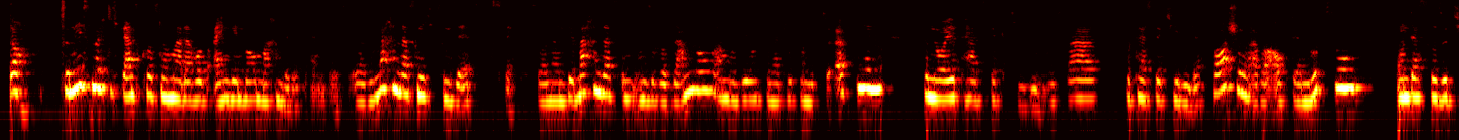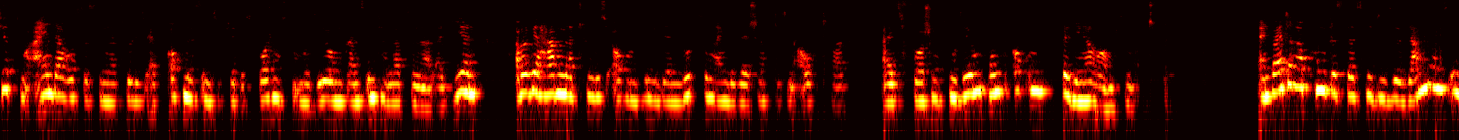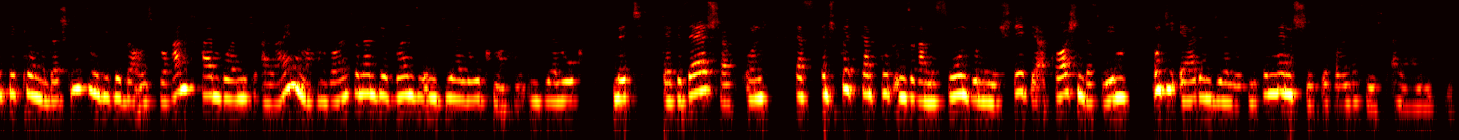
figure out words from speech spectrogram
Doch zunächst möchte ich ganz kurz nochmal darauf eingehen, warum machen wir das eigentlich? Äh, wir machen das nicht zum Selbstzweck, sondern wir machen das, um unsere Sammlung am Museum für Naturkunde zu öffnen für neue Perspektiven. Und zwar für Perspektiven der Forschung, aber auch der Nutzung und das resultiert zum einen daraus, dass wir natürlich als offenes, integriertes Forschungsmuseum ganz international agieren. Aber wir haben natürlich auch im Sinne der Nutzung einen gesellschaftlichen Auftrag als Forschungsmuseum und auch im Berliner Raum zum Beispiel. Ein weiterer Punkt ist, dass wir diese Sammlungsentwicklung und Erschließung, die wir bei uns vorantreiben wollen, nicht alleine machen wollen, sondern wir wollen sie im Dialog machen, im Dialog mit der Gesellschaft. Und das entspricht ganz gut unserer Mission, wo nämlich steht, wir erforschen das Leben und die Erde im Dialog mit den Menschen. Wir wollen das nicht alleine machen.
